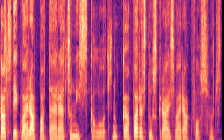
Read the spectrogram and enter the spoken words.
kāds tiek vairāk patērēts un izskalots. Nu, kā parasti uzkrājas vairāk fosforus.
